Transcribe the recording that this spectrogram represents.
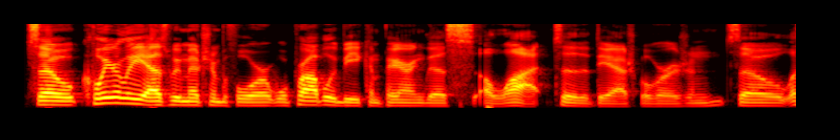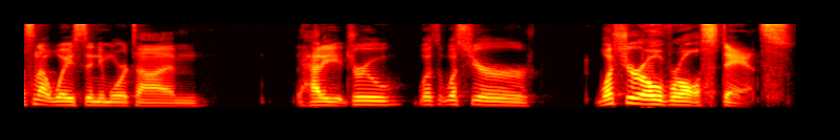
So clearly, as we mentioned before, we'll probably be comparing this a lot to the theatrical version. So let's not waste any more time. How do you, Drew? What's what's your what's your overall stance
